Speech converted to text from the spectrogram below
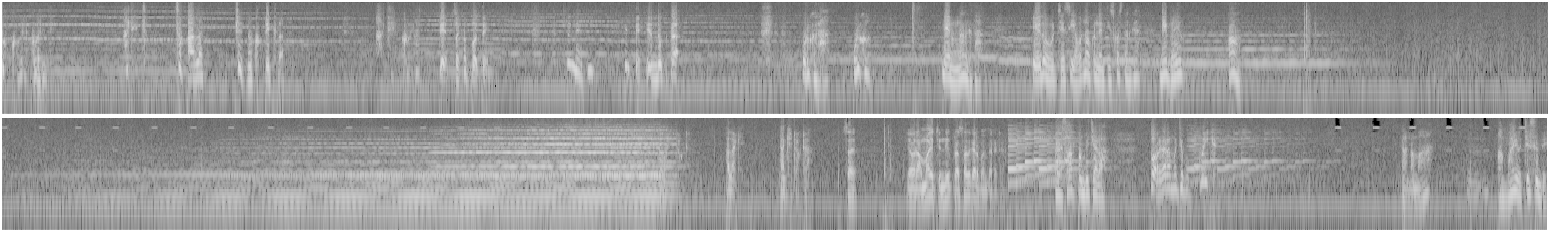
ఒక కోరి కోరింది. అది చ- చాలా చిన్న కోరికరా. అది కూడా తీర్చకపోతే నేను ఎందుకురా? ఊరుకోరా ఊరుకో. నేనున్నాను కదా. ఏదో ఒకటి చేసి ఎవరినో ఒకరు నేను తీసుకొస్తానుగా. Be Brave. ఆ, అలాగే డాక్టర్. అలాగే. Thank you doctor. సార్ ఎవరు అమ్మాయి వచ్చింది ప్రసాద్ గారు పంపారట. ప్రసాద్ పంపించాడా? త్వరగా రమ్మని చెప్పు. క్విక్ నాన్నమ్మా అమ్మాయి వచ్చేసింది.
